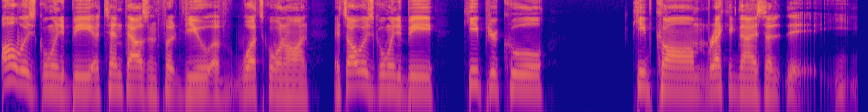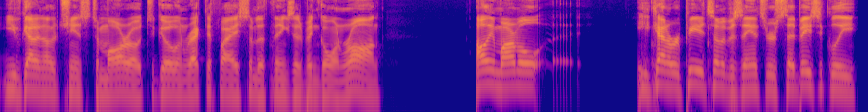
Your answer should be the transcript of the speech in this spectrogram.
always going to be a 10,000 foot view of what's going on. It's always going to be keep your cool, keep calm, recognize that uh, you've got another chance tomorrow to go and rectify some of the things that have been going wrong. Ollie Marmol, uh, he kind of repeated some of his answers, said basically,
